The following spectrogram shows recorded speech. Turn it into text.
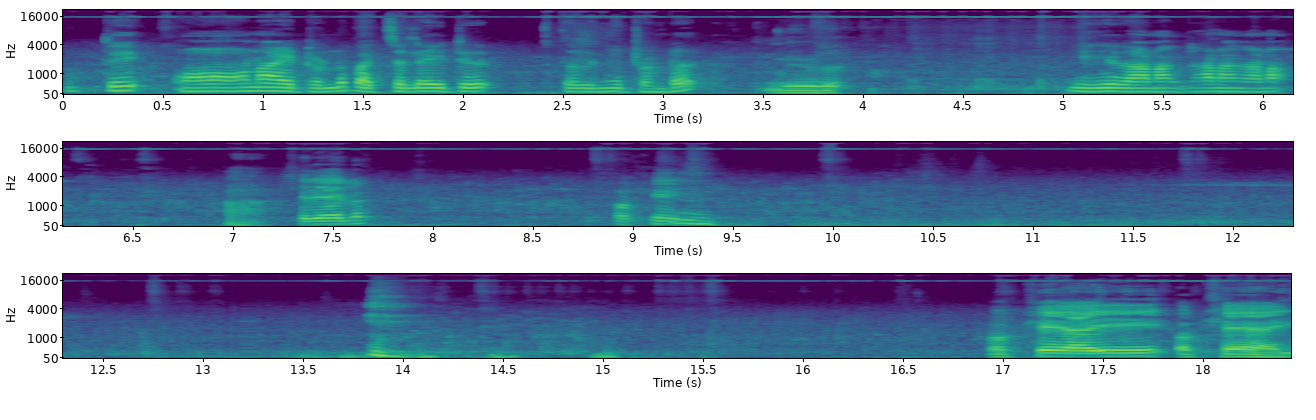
കുത്തി ഓണായിട്ടുണ്ട് പച്ച ലൈറ്റ് തെളിഞ്ഞിട്ടുണ്ട്. എനിക്ക് കാണാം കാണാം കാണാം. ആ ശരിയായല്ലോ. ഓക്കെ. ഒക്കെ ആയി ഒക്കെ ആയി.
